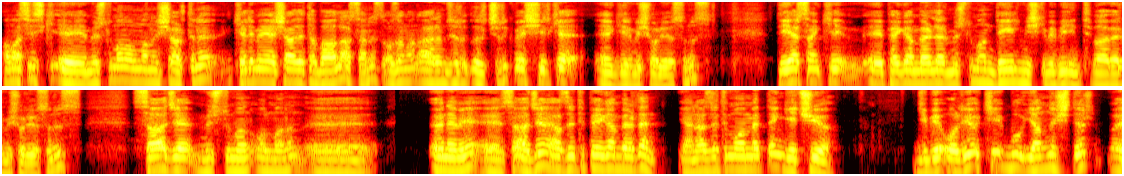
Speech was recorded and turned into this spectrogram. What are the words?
Ama siz e, Müslüman olmanın şartını kelime-i şehadete bağlarsanız o zaman ayrımcılık, ırkçılık ve şirke e, girmiş oluyorsunuz. Diğer sanki e, peygamberler Müslüman değilmiş gibi bir intiba vermiş oluyorsunuz. Sadece Müslüman olmanın e, önemi e, sadece Hazreti Peygamber'den yani Hazreti Muhammed'den geçiyor gibi oluyor ki bu yanlıştır. E,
